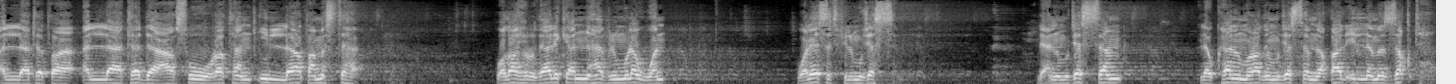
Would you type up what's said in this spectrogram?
ألا تطع ألا تدع صورة إلا طمستها. وظاهر ذلك أنها في الملون وليست في المجسم. لأن المجسم لو كان المراد المجسم لقال إلا مزقتها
